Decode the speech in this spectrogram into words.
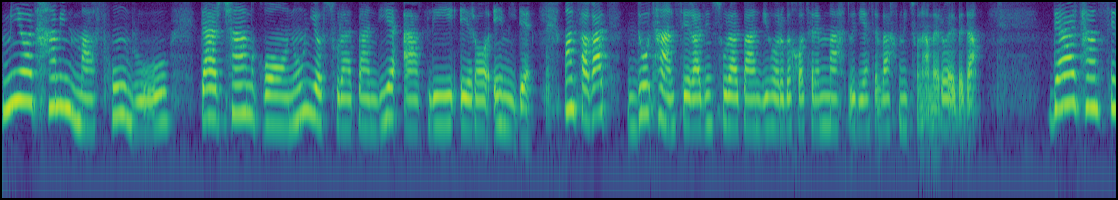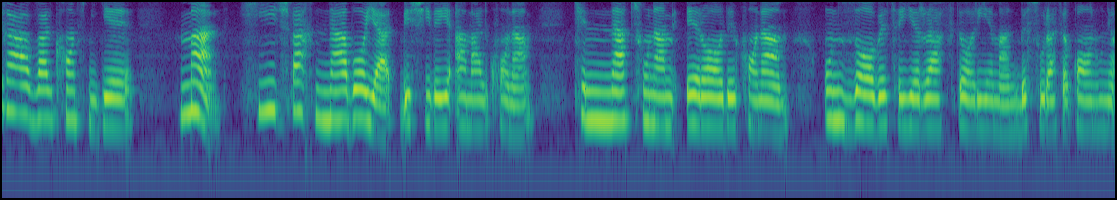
میاد همین مفهوم رو در چند قانون یا صورتبندی عقلی ارائه میده. من فقط دو تنسیق از این صورتبندی ها رو به خاطر محدودیت وقت می‌تونم ارائه بدم. در تنسیق اول کانت میگه من هیچ وقت نباید به شیوه عمل کنم. که نتونم اراده کنم اون ضابطه رفتاری من به صورت قانون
